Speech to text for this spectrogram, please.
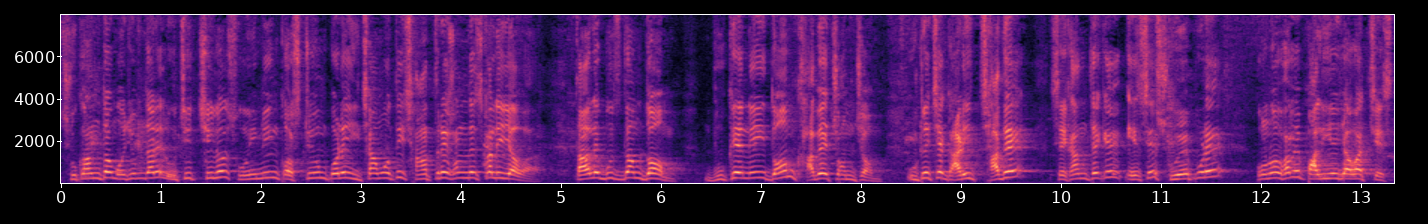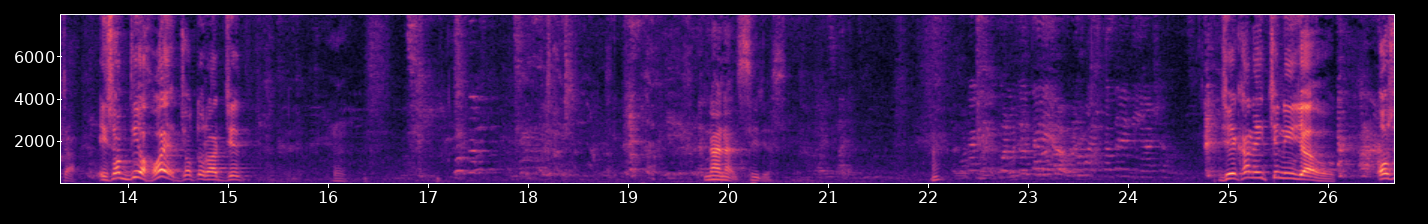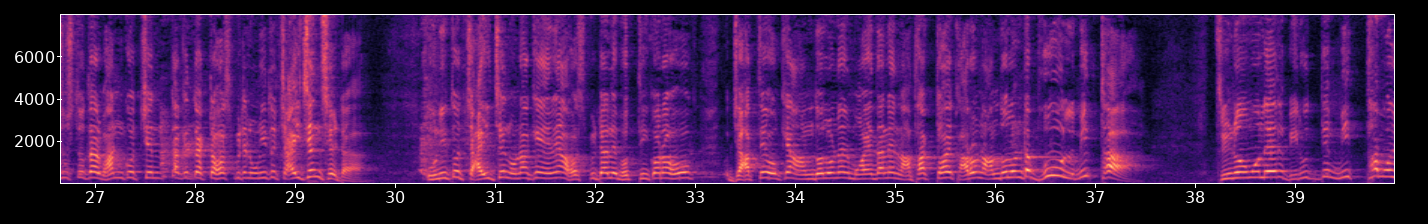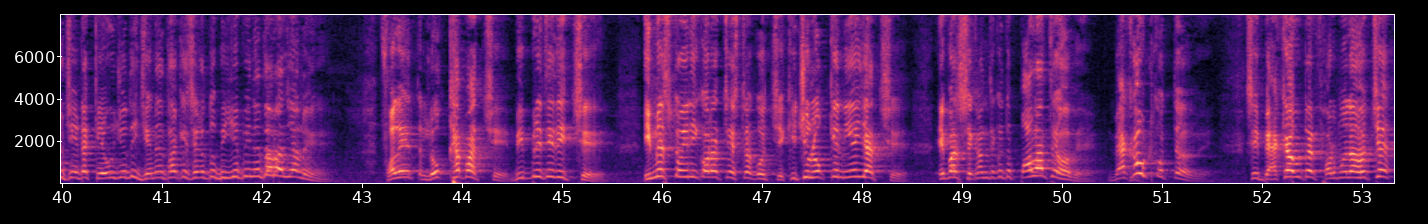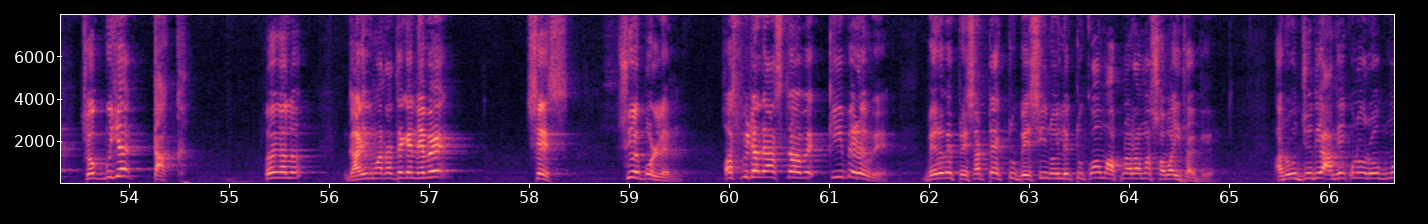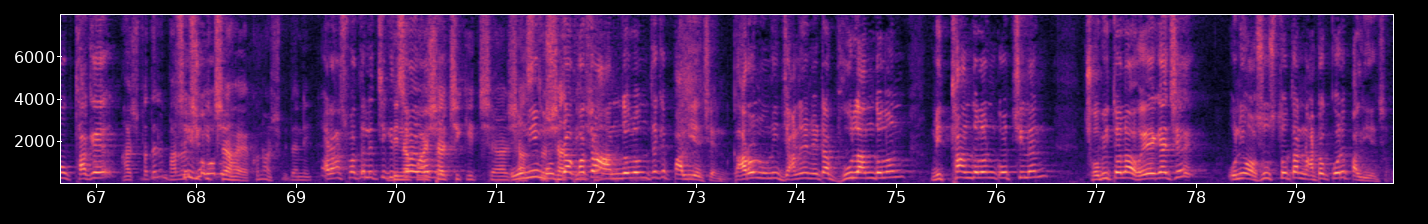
সুকান্ত মজুমদারের উচিত ছিল সুইমিং কস্টিউম পরে ইছামতি সাঁতরে সন্দেশখালি যাওয়া। তাহলে বুঝতাম দম। বুকে নেই দম, খাবে চমচম। উঠেছে গাড়ির ছাদে, সেখান থেকে এসে শুয়ে পড়ে কোনোভাবে পালিয়ে যাওয়ার চেষ্টা। এসব দিয়ে হয় যত রাজ্যে না না সিরিয়াস যেখানে ইচ্ছে নিয়ে যাওয়া হোক। অসুস্থতার ভান করছেন, তাকে তো একটা হসপিটাল উনি তো চাইছেন সেটা। উনি তো চাইছেন ওনাকে এনে হসপিটালে ভর্তি করা হোক, যাতে ওকে আন্দোলনের ময়দানে না থাকতে হয়, কারণ আন্দোলনটা ভুল, মিথ্যা। তৃণমূলের বিরুদ্ধে মিথ্যা বলছে, এটা কেউ যদি জেনে থাকে, সেটা তো বিজেপি নেতারা জানে। ফলে লোক খেপাচ্ছে বিবৃতি দিচ্ছে ইমেজ তৈরি করার চেষ্টা করছে, কিছু লোককে নিয়ে যাচ্ছে। এবার সেখান থেকে তো পালাতে হবে ব্যাকআউট করতে হবে। সেই ব্যাকআউটের ফর্মুলা হচ্ছে চোখ বুঝে টাক হয়ে গেল। গাড়ির মাথা থেকে নেবে শেষ। শুয়ে পড়লেন। হসপিটালে আসতে হবে কি বেরোবে? বেরোবে প্রেশারটা একটু বেশি নইলে একটু কম আপনার আমার সবাই থাকে। আর ওর যদি আগে কোনো রোগ মুখ থাকে হাসপাতালে ভালো চিকিৎসা হয় এখন অসুবিধা নেই। আর হাসপাতালে চিকিৎসা পয়সা চিকিৎসা উনি মোদ্দা কথা আন্দোলন থেকে পালিয়েছেন। কারণ উনি জানেন এটা ভুল আন্দোলন মিথ্যা আন্দোলন করছিলেন। ছবি তোলা হয়ে গেছে। উনি অসুস্থতার নাটক করে পালিয়েছেন।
